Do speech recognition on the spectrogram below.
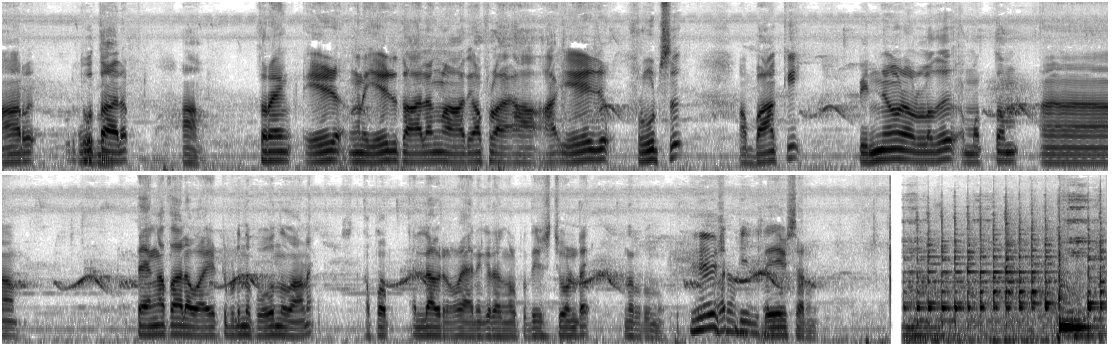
ആറ് പൂത്താലം ആ ഇത്രയും ഏഴ് അങ്ങനെ ഏഴ് താലങ്ങൾ ആദ്യം ആ ഫ്ല- ഏഴ് ഫ്രൂട്ട്സ് ബാക്കി പിന്നീടുള്ളത് മൊത്തം തേങ്ങാത്താലമായിട്ട് ഇവിടുന്ന് പോകുന്നതാണ്. അപ്പം എല്ലാവരുടെ അനുഗ്രഹങ്ങൾ പ്രതീക്ഷിച്ചുകൊണ്ട് നിർത്തുന്നു. ദേവി ശരണം. money.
